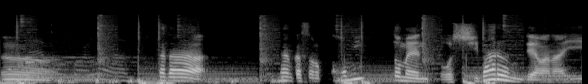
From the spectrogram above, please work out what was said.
うん。ただ、なんかそのコミットメントを縛るんではない、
